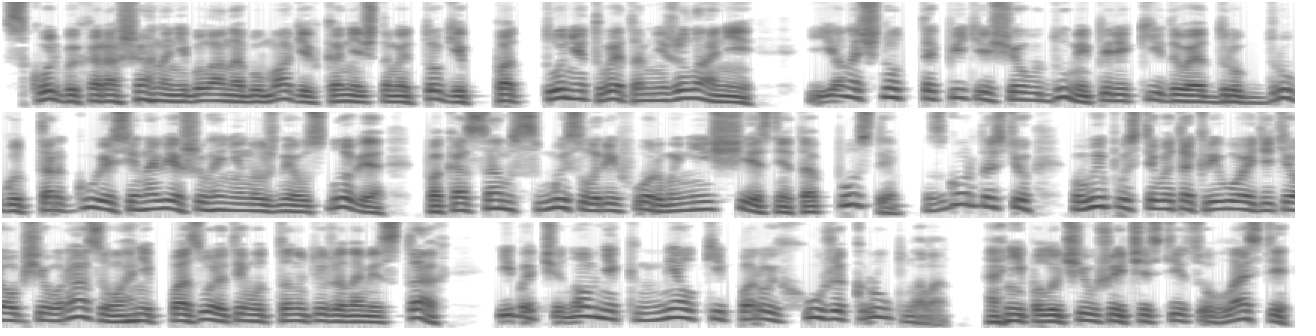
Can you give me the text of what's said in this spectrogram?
сколь бы хороша она ни была на бумаге, в конечном итоге подтонет в этом нежелании. Ее начнут топить еще в думе, перекидывая друг к другу, торгуясь и навешивая ненужные условия, пока сам смысл реформы не исчезнет, а после, с гордостью, выпустив это кривое дитя общего разума, они позволят ему тонуть уже на местах, ибо чиновник мелкий порой хуже крупного. Они, получившие частицу власти,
